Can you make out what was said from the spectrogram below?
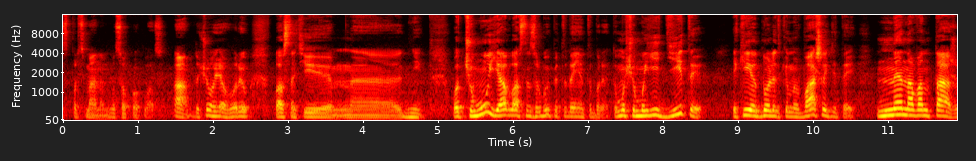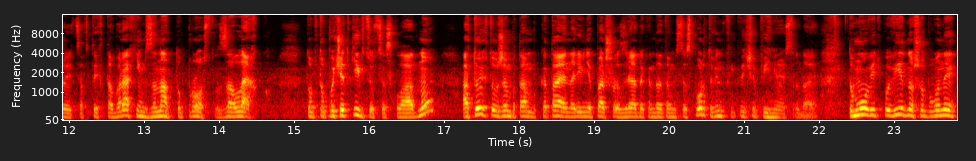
спортсменом високого класу. А, до чого я говорив власне ті е, дні. От чому я власне зробив п'ятиденні табори? Тому що мої діти, які є однолітками ваших дітей, не навантажуються в тих таборах, їм занадто просто, залегко. Тобто початківцю це складно, а той, хто вже там катає на рівні першого розряду кандидата в спорту, він фактично фігньою страдає. Тому, відповідно, щоб вони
